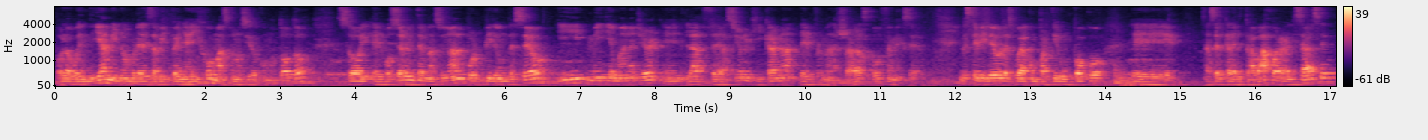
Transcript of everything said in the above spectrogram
Hola, buen día. Mi nombre es David Peña Hijo, más conocido como Toto. Soy el vocero internacional por Pide un Deseo y Media Manager en la Federación Mexicana de Enfermedades Raras o FEMEXER. En este video les voy a compartir un poco eh, acerca del trabajo a realizarse,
